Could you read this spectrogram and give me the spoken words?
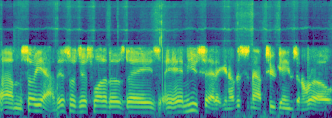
Um, so yeah, this was just one of those days. And you said it. You know, this is now two games in a row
